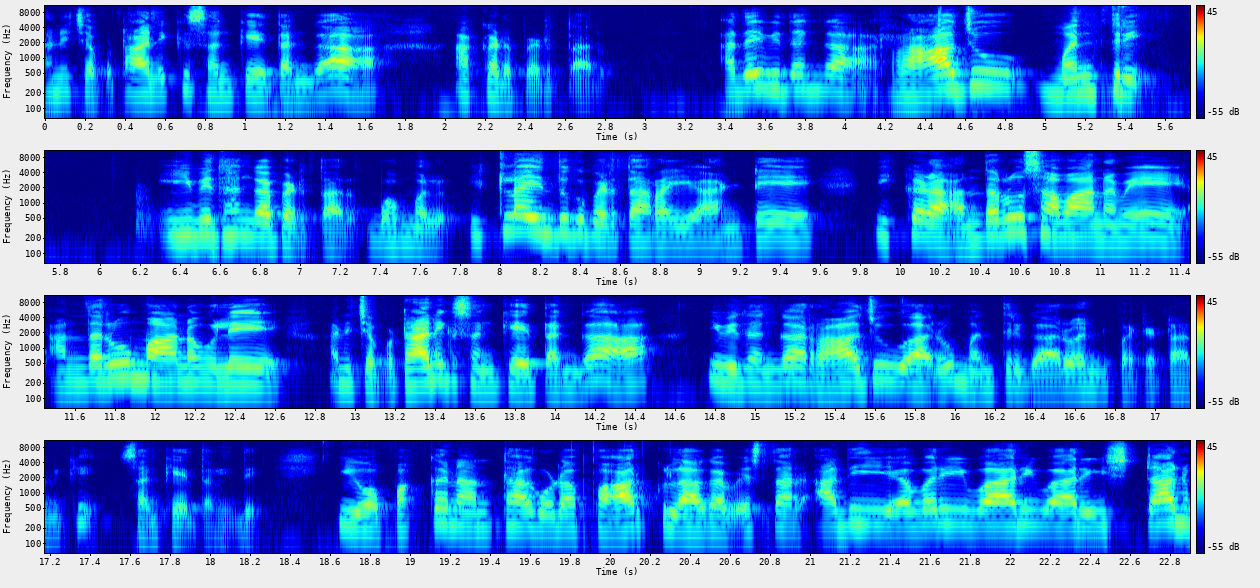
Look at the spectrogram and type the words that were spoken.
అని చెప్పటానికి సంకేతంగా అక్కడ పెడతారు. అదేవిధంగా రాజు మంత్రి ఈ విధంగా పెడతారు బొమ్మలు. ఇట్లా ఎందుకు పెడతారయ్యా అంటే ఇక్కడ అందరూ సమానమే అందరూ మానవులే అని చెప్పటానికి సంకేతంగా ఈ విధంగా రాజు గారు మంత్రి గారు అని పెట్టడానికి సంకేతం ఇది. ఈ పక్కన అంతా కూడా పార్కు లాగా వేస్తారు. అది ఎవరి వారి వారి ఇష్టాను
